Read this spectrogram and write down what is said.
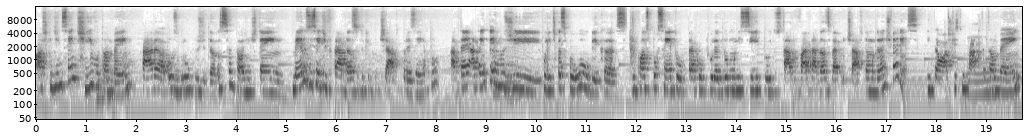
acho que de incentivo também para os grupos de dança. Então a gente tem menos incentivo para a dança do que para o teatro, por exemplo. Até, até em termos de políticas públicas, de quantos por cento para a cultura do município e do estado vai para a dança e vai para o teatro, tem uma grande diferença. Então, acho que isso impacta uhum. também.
